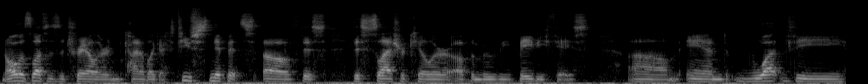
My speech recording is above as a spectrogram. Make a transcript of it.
and all that's left is the trailer and kind of like a few snippets of this this slasher killer of the movie Babyface, um, and what the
